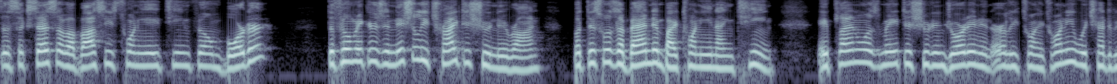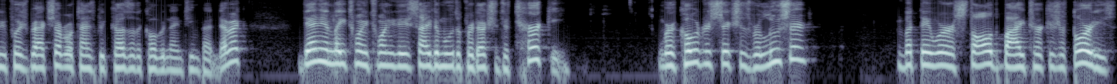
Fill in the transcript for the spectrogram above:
the success of Abbasi's 2018 film Border. The filmmakers initially tried to shoot in Iran, but this was abandoned by 2019. A plan was made to shoot in Jordan in early 2020, which had to be pushed back several times because of the COVID 19 pandemic. Then in late 2020, they decided to move the production to Turkey, where COVID restrictions were looser, but they were stalled by Turkish authorities.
